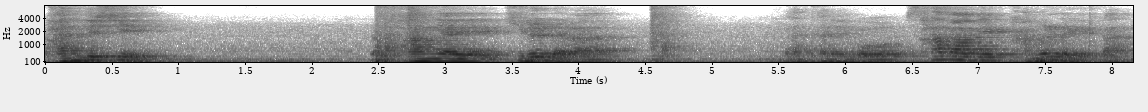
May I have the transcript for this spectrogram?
반드시 광야의 길을 내가 나타내고 사막의 강을 내겠다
